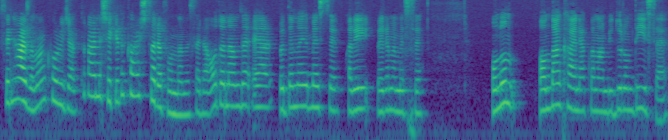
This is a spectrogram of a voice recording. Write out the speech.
seni her zaman koruyacaktır. Aynı şekilde karşı tarafında mesela o dönemde eğer ödememesi, parayı verememesi onun ondan kaynaklanan bir durum değilse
